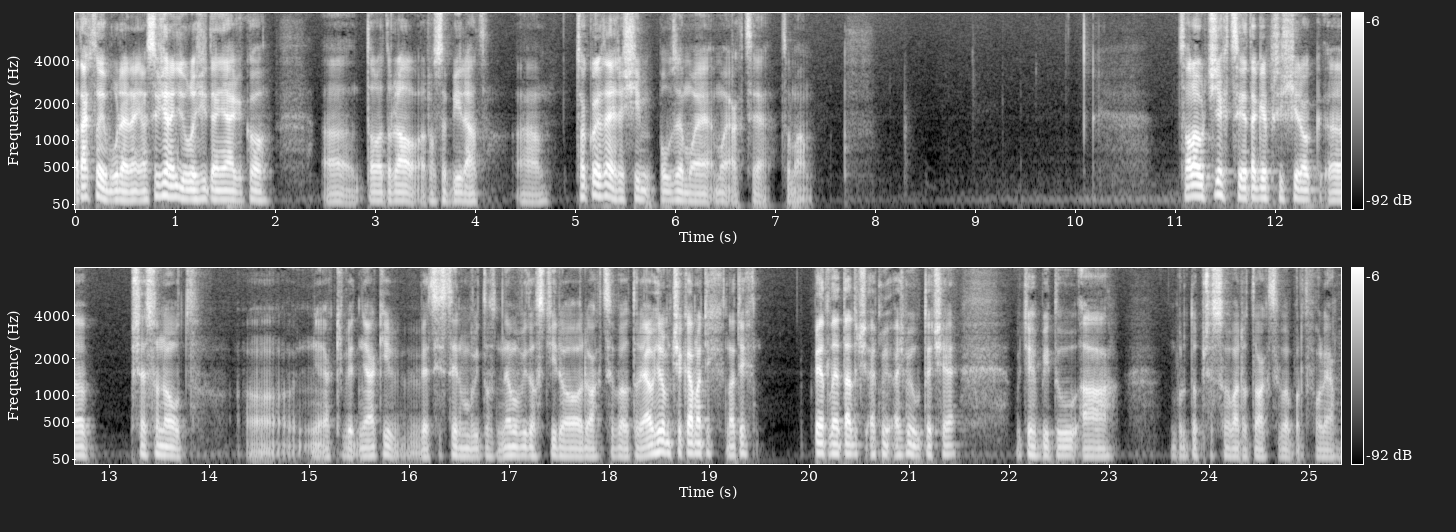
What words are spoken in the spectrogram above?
a tak to i bude. Ne? Myslím, že není důležité nějak jako uh, tohle to dál rozebírat. Uh, cokoliv tady řeším, pouze moje, moje akcie, co mám. Co ale určitě chci, tak je příští rok uh, přesunout uh, nějaký, nějaký věci z té nemovitosti, do, do akciového trhu. Já už jenom čekám na těch, na těch pět let, až mi, až mi uteče u těch bytů a budu to přesouvat do toho akciového portfolia.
